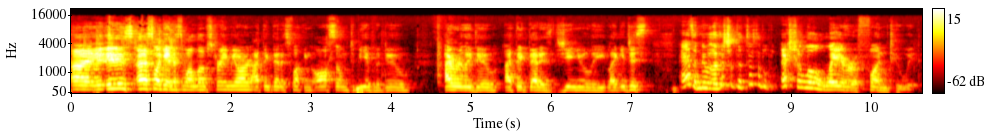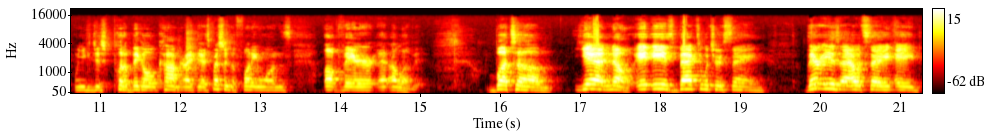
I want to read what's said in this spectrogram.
uh, it is. That's why again. That's why I love Streamyard. I think that is fucking awesome to be able to do. I really do. I think that is genuinely like it just adds a new, just, just an extra little layer of fun to it when you can just put a big old comment right there, especially the funny ones up there. I love it. But um, yeah, no, it is back to what you're saying. There is, I would say, a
